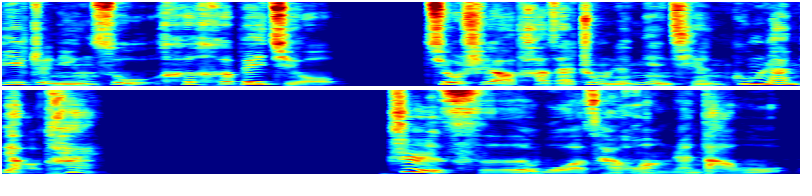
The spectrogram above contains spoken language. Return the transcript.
逼着宁素喝河杯酒，就是要他在众人面前公然表态。”至此，我才恍然大悟，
